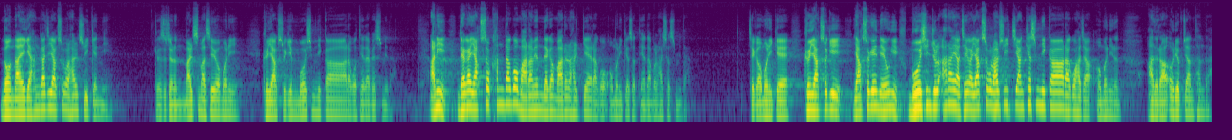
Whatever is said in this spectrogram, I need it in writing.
너 나에게 한 가지 약속을 할 수 있겠니? 그래서 저는 말씀하세요 어머니 그 약속이 무엇입니까? 라고 대답했습니다. 아니 내가 약속한다고 말하면 내가 말을 할게 라고 어머니께서 대답을 하셨습니다. 제가 어머니께 그 약속이 약속의 내용이 무엇인 줄 알아야 제가 약속을 할 수 있지 않겠습니까? 라고 하자 어머니는 아들아 어렵지 않단다.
